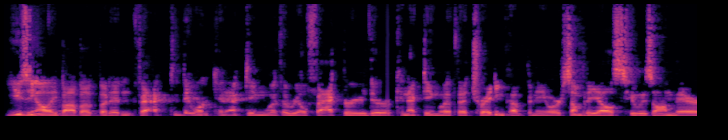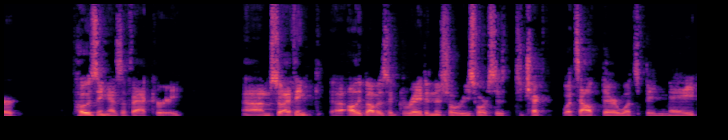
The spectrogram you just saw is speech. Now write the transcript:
using Alibaba, but in fact they weren't connecting with a real factory. They were connecting with a trading company or somebody else who was on there posing as a factory. Um, so I think uh, Alibaba is a great initial resource to check what's out there, what's being made.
